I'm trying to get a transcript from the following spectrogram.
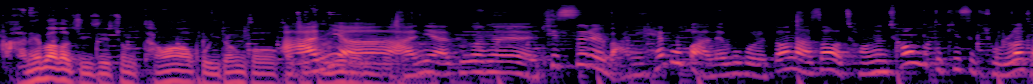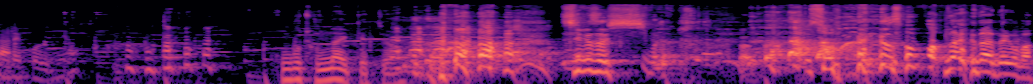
안 해봐가지고 이제 좀 당황하고 이런 거 가지고 아니야. 아니야. 그거는 키스를 많이 해보고 안 해보고를 떠나서 저는 처음부터 키스 졸라 잘했거든요 공부 존나 했겠죠. 집에서 씨발 손 손바닥에다 대고 막,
